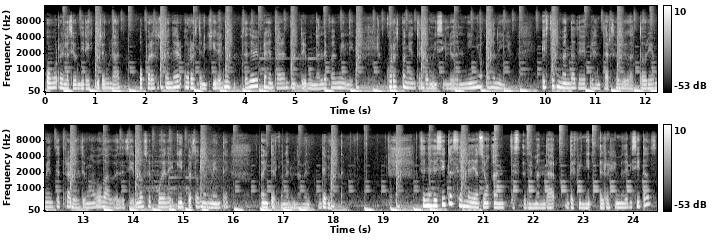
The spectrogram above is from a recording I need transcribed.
o relación directa y regular, o para suspender o restringir el mismo, se debe presentar ante el Tribunal de Familia correspondiente al domicilio del niño o la niña. Esta demanda debe presentarse obligatoriamente a través de un abogado, es decir, no se puede ir personalmente a interponer una demanda. ¿Se necesita hacer mediación antes de mandar definir el régimen de visitas?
